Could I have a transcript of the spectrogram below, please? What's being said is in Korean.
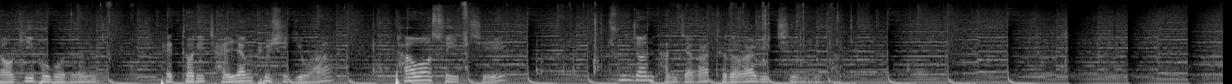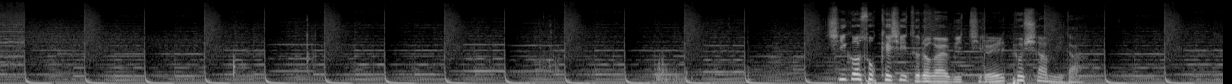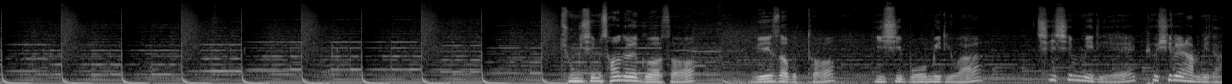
여기 부분은 배터리 잔량 표시기와 파워 스위치, 충전 단자가 들어갈 위치입니다. 시거 소켓이 들어갈 위치를 표시합니다. 중심선을 그어서 위에서부터 25mm와 70mm의 표시를 합니다.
